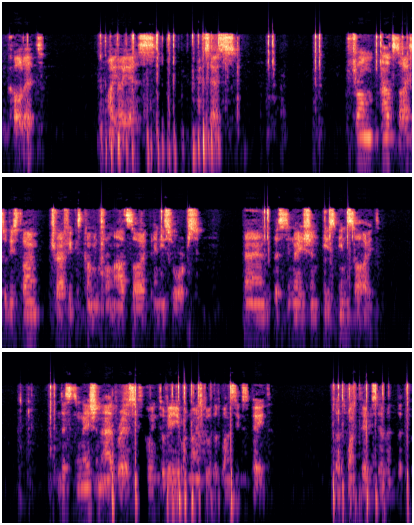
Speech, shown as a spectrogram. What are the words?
We call it IIS access from outside. So this time traffic is coming from outside any source and destination is inside. Destination address is going to be 192.168.137.20.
